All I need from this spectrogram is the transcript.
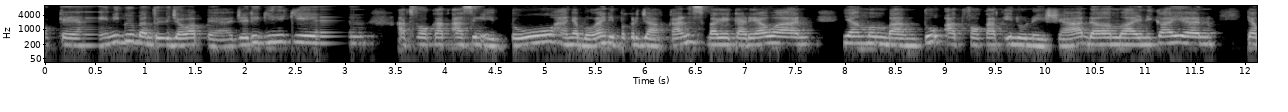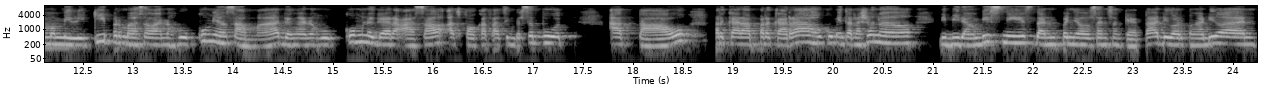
Oke, yang ini gue bantu jawab ya. Jadi gini, Kin, advokat asing itu hanya boleh dipekerjakan sebagai karyawan yang membantu advokat Indonesia dalam melayani klien yang memiliki permasalahan hukum yang sama dengan hukum negara asal advokat asing tersebut atau perkara-perkara hukum internasional di bidang bisnis dan penyelesaian sengketa di luar pengadilan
